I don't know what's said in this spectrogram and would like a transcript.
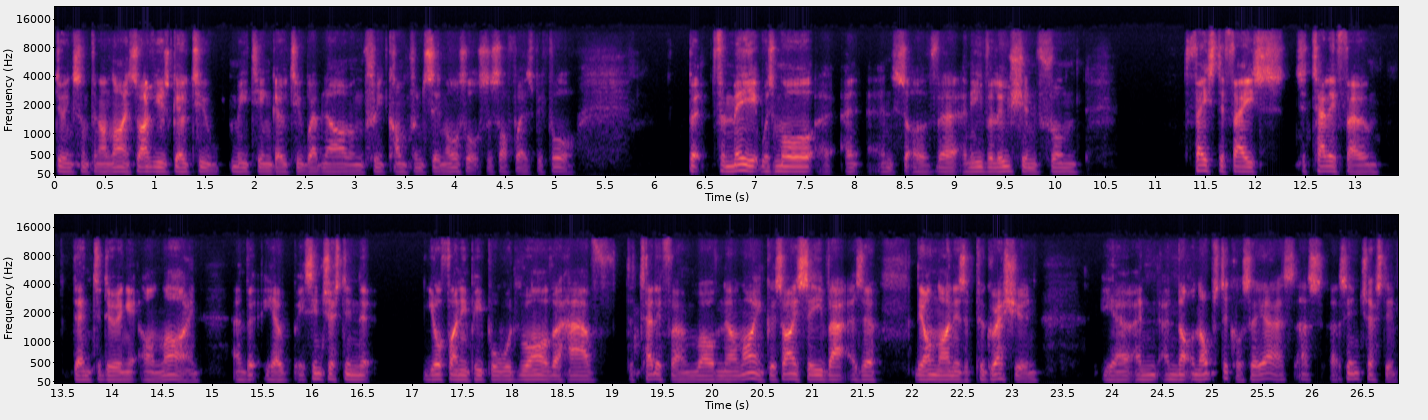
doing something online. So I've used GoToMeeting, GoToWebinar, and free conferencing, all sorts of softwares before. But for me, it was more and sort of uh, an evolution from face to face to telephone than to doing it online and you know it's interesting that you're finding people would rather have the telephone rather than online because I see that as a the online as a progression, yeah, and and not an obstacle. So yeah, that's that's, that's interesting.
